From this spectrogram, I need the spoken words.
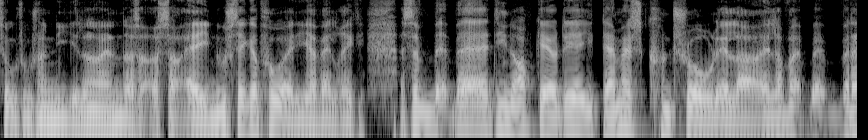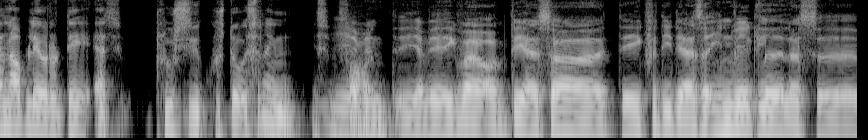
2009 eller noget andet, og så er I nu sikre på, at I har valgt rigtigt. Altså, hvad er din opgave der i damage control, eller, eller hvordan oplever du det, at pludselig kunne stå i sådan en forhold? Jamen, jeg ved ikke, hvad, om det er så, det er ikke fordi, det er så indviklet, eller så,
